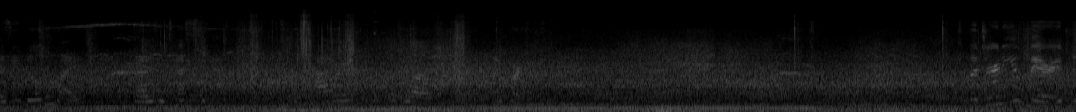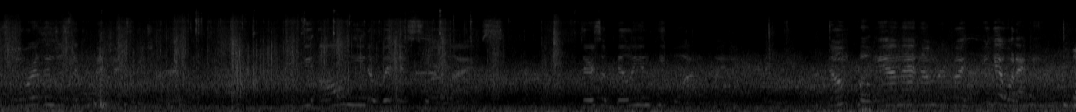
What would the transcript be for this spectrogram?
as you build a life that is a testament to the power of love and partnership. The journey of marriage is more than just a commitment to each other. We all need a witness to our lives. There's a billion people on the planet. Don't quote me on that number, but you get what I mean.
